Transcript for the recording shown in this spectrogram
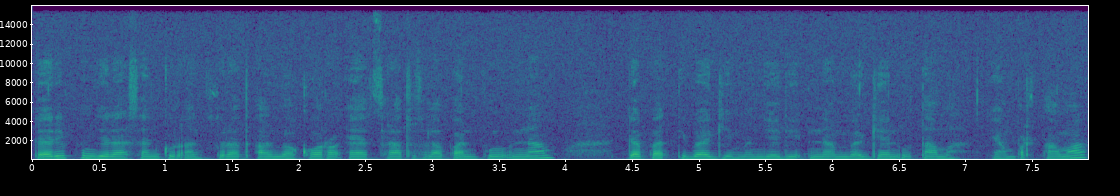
Dari penjelasan Quran Surat Al-Baqarah ayat 186 dapat dibagi menjadi enam bagian utama. Yang pertama,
